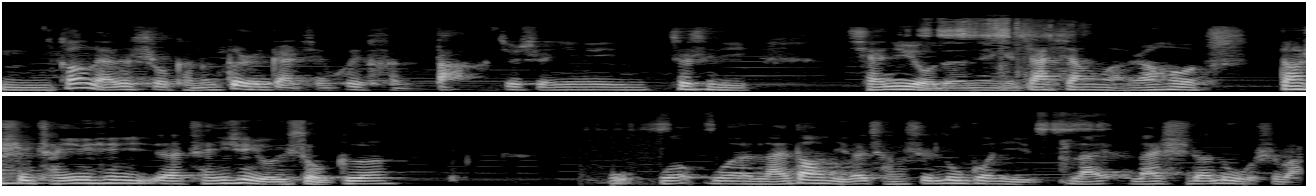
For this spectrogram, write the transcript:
嗯，刚来的时候可能个人感情会很大，就是因为这是你前女友的那个家乡嘛。然后当时陈奕迅，呃，陈奕迅有一首歌，我我我来到你的城市，路过你来来时的路，是吧？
